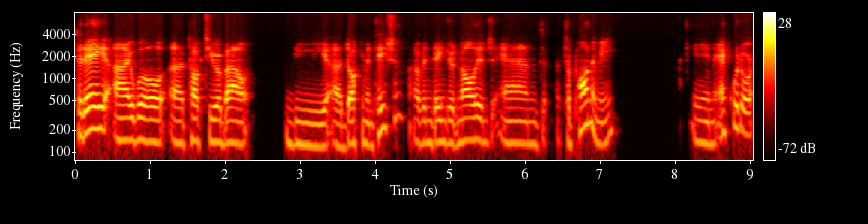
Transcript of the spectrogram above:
Today, I will uh, talk to you about the uh, documentation of endangered knowledge and toponymy in Ecuador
